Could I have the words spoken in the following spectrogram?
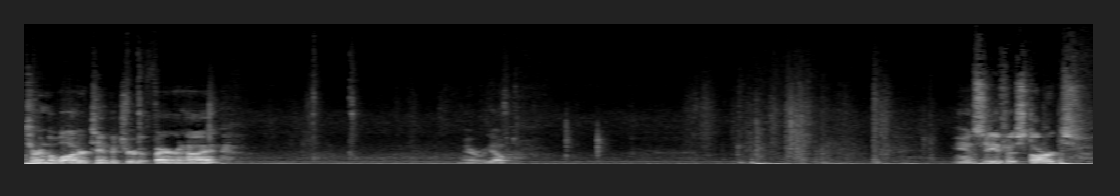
Turn the water temperature to Fahrenheit. There we go. and see if it starts.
